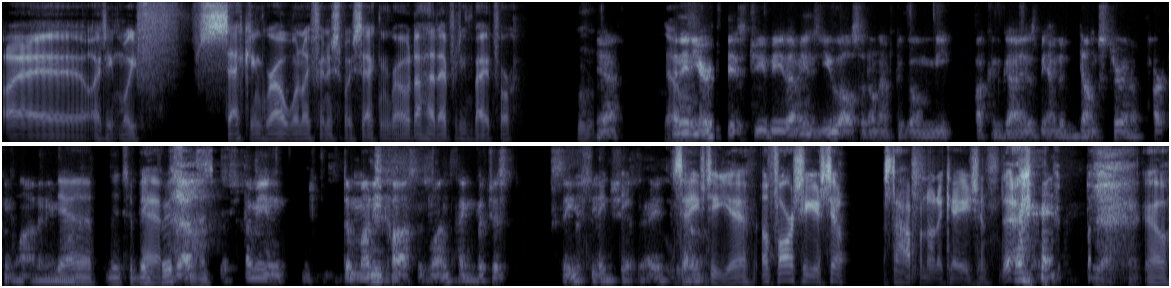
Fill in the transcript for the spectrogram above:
uh, I think my f- second grow when I finished my second grow, that had everything paid for. Yeah. Yeah. And in your case, GB, that means you also don't have to go meet fucking guy is behind a dumpster in a parking lot anymore. Yeah, it's a big Yeah, risk, I mean, the money cost is one thing, but just safety and shit, right? So- Safety, yeah. Unfortunately, it still has to happen on occasion. Yeah. yeah.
